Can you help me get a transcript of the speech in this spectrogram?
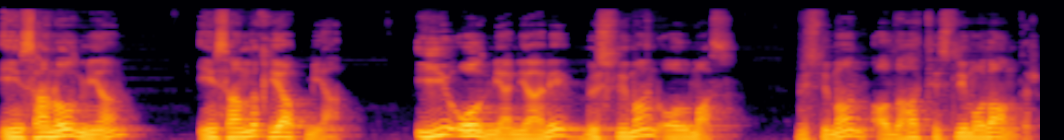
insan olmayan, insanlık yapmayan, iyi olmayan yani Müslüman olmaz. Müslüman Allah'a teslim olandır.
